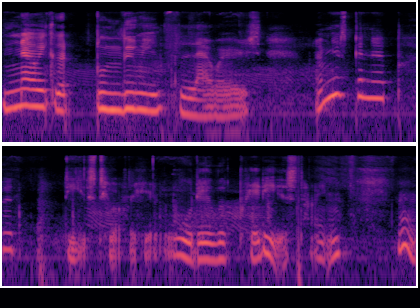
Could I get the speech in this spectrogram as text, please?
now we got blooming flowers. I'm just gonna put these two over here. Ooh, they look pretty this time. Hmm.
